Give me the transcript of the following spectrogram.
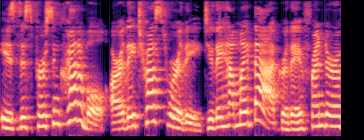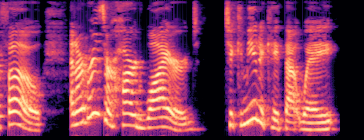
is this person credible? Are they trustworthy? Do they have my back? Are they a friend or a foe? And our brains are hardwired to communicate that way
